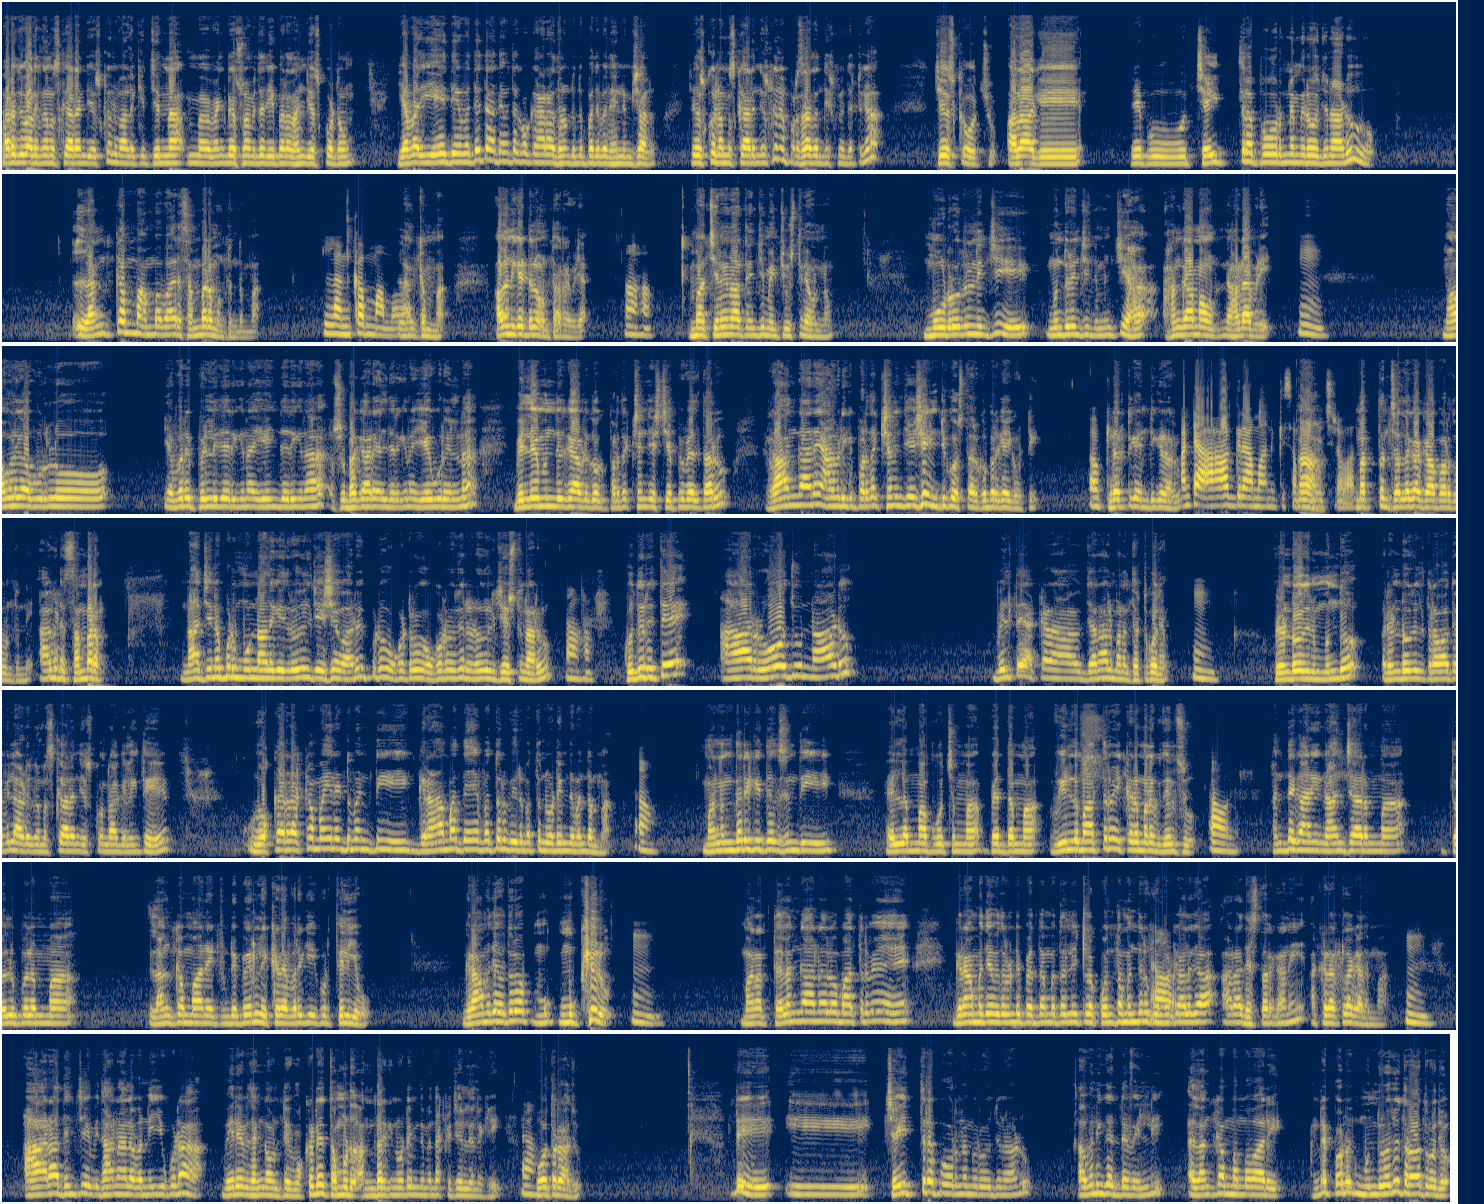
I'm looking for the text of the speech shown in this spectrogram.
ఆ రోజు వాళ్ళకి నమస్కారం చేసుకొని వాళ్ళకి చిన్న వెంకటేశ్వర స్వామితో దీపారాధన చేసుకోవటం. ఎవరు ఏ దేవత అయితే ఆ దేవతకు ఒక ఆరాధన ఉంటుంది పది పదిహేను నిమిషాలు. చేసుకొని నమస్కారం చేసుకొని ప్రసాదం తీసుకునేటట్టుగా చేసుకోవచ్చు. అలాగే రేపు చైత్ర పౌర్ణమి రోజు నాడు లంకమ్మ అమ్మవారి సంబరం ఉంటుందమ్మా. లంకమ్మ లంకమ్మ. అవనిగడ్డలో ఉంటారు ఆవిడ. మా చిన్ననాటి నుంచి మేము చూస్తూనే ఉన్నాం. మూడు రోజుల నుంచి ముందు నుంచి మంచి హంగామా ఉంటుంది హడావిడి. మామూలుగా ఊర్లో ఎవరి పెళ్ళి జరిగినా ఏం జరిగినా శుభకార్యాలు జరిగినా ఏ ఊరు వెళ్ళినా వెళ్ళే ముందుగా ఆవిడకి ఒక ప్రదక్షిణ చేసి చెప్పి వెళ్తారు. రాగానే ఆవిడకి ప్రదక్షిణం చేసి ఇంటికి వస్తారు కొబ్బరికాయ కొట్టి. డైరెక్ట్గా ఇంటికి రారు. అంటే ఆ గ్రామానికి సంబంధించిన మొత్తం చల్లగా కాపాడుతూ ఉంటుంది. ఆవిడ సంబరం. నా చిన్నప్పుడు మూడు నాలుగైదు రోజులు చేసేవారు ఇప్పుడు ఒకటి ఒక రోజు రెండు రోజులు చేస్తున్నారు. కుదిరితే ఆ రోజు నాడు వెళ్తే అక్కడ జనాలు మనం తట్టుకోలేం. రెండు రోజుల ముందు రెండు రోజుల తర్వాత వెళ్ళి ఆవిడకి నమస్కారం చేసుకుని రాగలిగితే ఒక రకమైనటువంటి గ్రామ దేవతలు వీళ్ళ మొత్తం నూట ఎనిమిది మంది అమ్మ. మనందరికీ తెలిసింది ఎల్లమ్మ పూచమ్మ పెద్దమ్మ వీళ్ళు మాత్రం ఇక్కడ మనకు తెలుసు అంతేగాని నాంచారమ్మ తలుపులమ్మ లంకమ్మ అనేటువంటి పేర్లు ఇక్కడ ఎవరికి కూడా తెలియవు. గ్రామ దేవతలు ము- ముఖ్యులు. మన తెలంగాణలో మాత్రమే గ్రామ దేవతలు ఉంటే పెద్దమ్మ తల్లి ఇట్లా కొంతమందిని కొన్ని రకాలుగా ఆరాధిస్తారు కానీ అక్కడ అట్లా కాదమ్మా. ఆరాధించే విధానాలు అవన్నీ కూడా వేరే విధంగా ఉంటాయి. ఒక్కడే తమ్ముడు అందరికి నూట ఎనిమిది మంది అక్క చెల్లెలకి. పోతరాజు. అంటే ఈ చైత్ర పౌర్ణమి రోజు నాడు అవనిగడ్డ వెళ్ళి లంకమ్మ అమ్మవారి అంటే పౌర్ణమి ముందు రోజు తర్వాత రోజు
